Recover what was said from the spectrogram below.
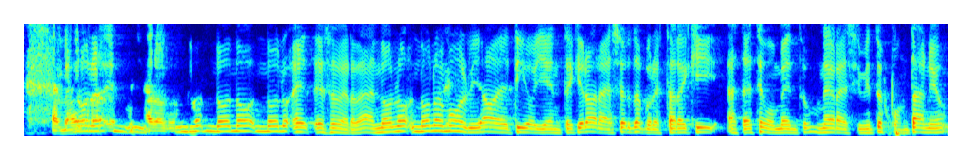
De No, no, no, no, no, eh, eso es verdad. No, no, no nos hemos olvidado de ti, oyente. Quiero agradecerte por estar aquí hasta este momento. Un agradecimiento espontáneo.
